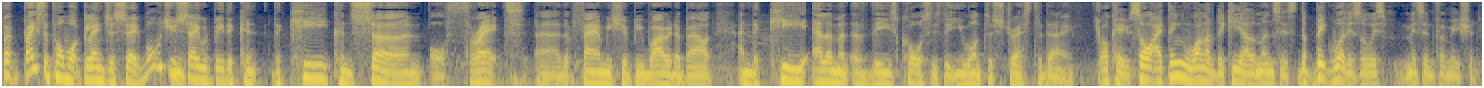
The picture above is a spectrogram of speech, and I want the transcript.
But based upon what Glenn just said, what would you say would be the con- the key concern or threat uh, that families should be worried about, and the key element of these courses that you want to stress today? Okay, so I think one of the key elements is the big word is always misinformation.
